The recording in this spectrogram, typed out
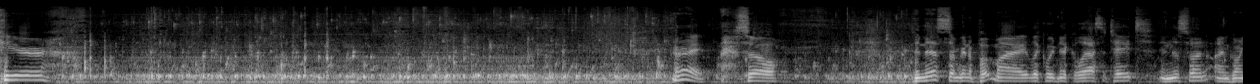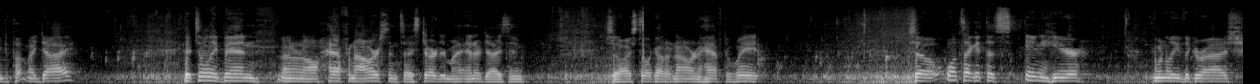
Here. All right, so in this I'm going to put my liquid nickel acetate. In this one I'm going to put my dye. It's only been, I don't know, half an hour since I started my anodizing, So I still got an hour and a half to wait. So once I get this in here, I'm gonna leave the garage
